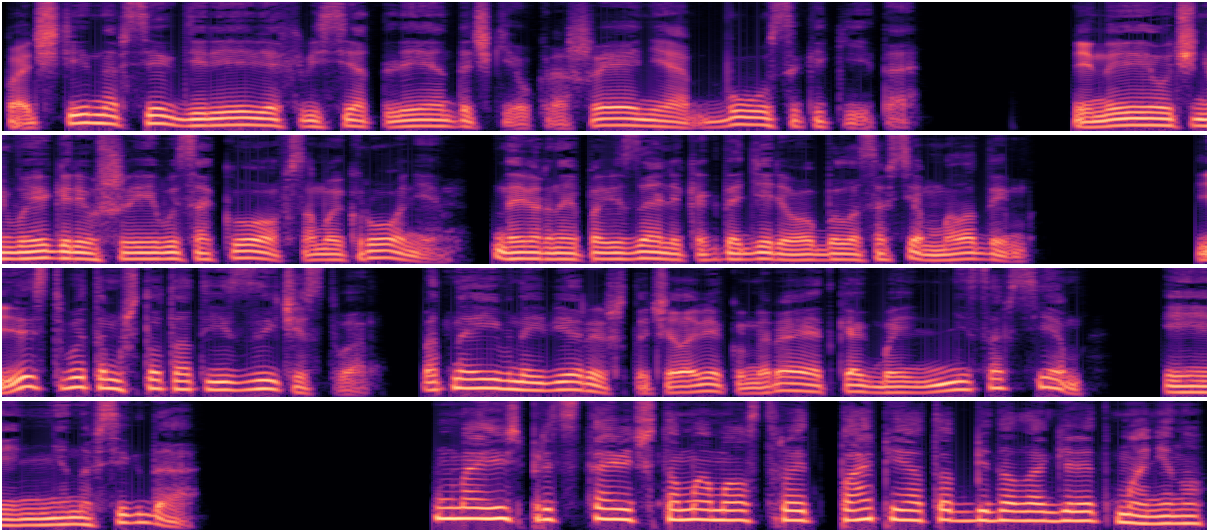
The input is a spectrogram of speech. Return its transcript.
Почти на всех деревьях висят ленточки, украшения, бусы какие-то. Иные очень выгоревшие высоко, в самой кроне. Наверное, повязали, когда дерево было совсем молодым. Есть в этом что-то от язычества, от наивной веры, что человек умирает как бы не совсем и не навсегда. «Боюсь представить, что мама устроит папе, а тот бедолаге Летманину».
